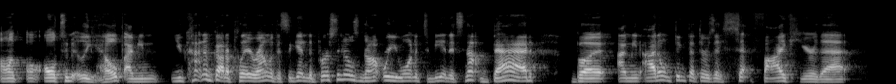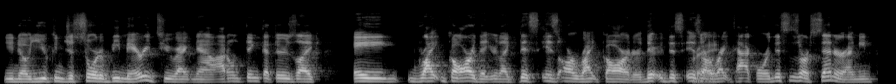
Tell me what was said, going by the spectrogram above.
ul- ultimately help, I mean, you kind of got to play around with this. Again, the personnel's not where you want it to be, and it's not bad, but I mean, I don't think that there's a set five here that you know you can just sort of be married to right now. I don't think that there's like a right guard that you're like, this is our right guard, or this is our Right. right tackle, or this is our center. I mean,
